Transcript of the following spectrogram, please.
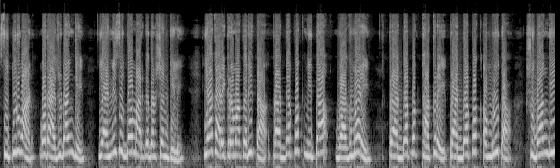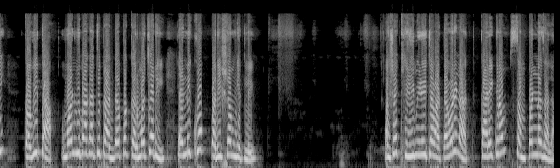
सुतुरवाण व राजू डांगे यांनी सुद्धा मार्गदर्शन केले. या कार्यक्रमाकरिता प्राध्यापक नीता वाघमारे प्राध्यापक ठाकरे प्राध्यापक अमृता शुभांगी कविता वन विभागाचे प्राध्यापक कर्मचारी यांनी खूप परिश्रम घेतले. अशा खिळीमिळीच्या वातावरणात कार्यक्रम संपन्न झाला.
